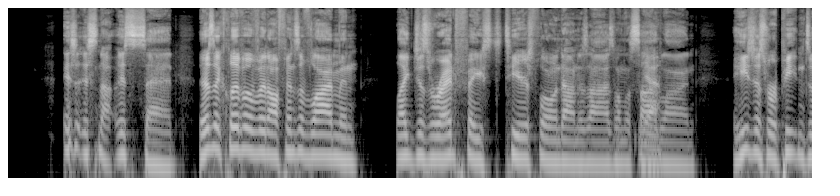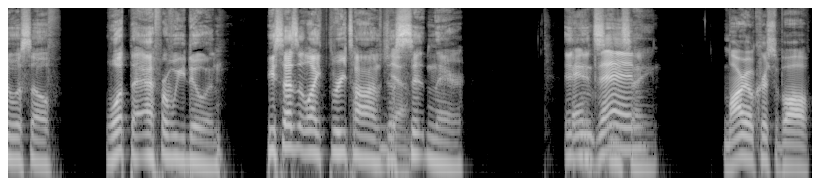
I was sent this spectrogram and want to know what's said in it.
it's it's not it's sad. There's a clip of an offensive lineman like just red faced, tears flowing down his eyes on the Yeah. sideline. He's just repeating to himself, "What the f are we doing?" He says it like three times, just Yeah. sitting there. It- And then- insane. Mario Cristobal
